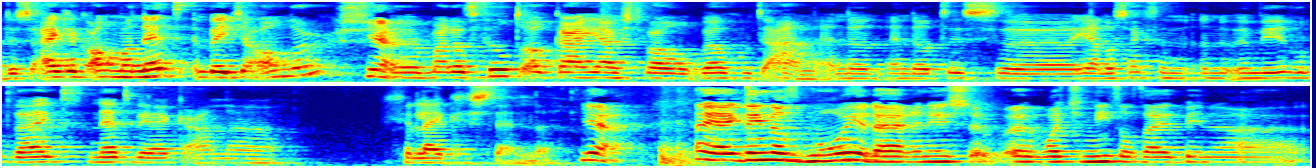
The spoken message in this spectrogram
dus eigenlijk allemaal net een beetje anders. Ja. maar dat vult elkaar juist wel, wel goed aan. En, en dat, is, ja, dat is echt een, een, een wereldwijd netwerk aan gelijkgestemden. Ja. Nou ja, ik denk dat het mooie daarin is, wat je niet altijd binnen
